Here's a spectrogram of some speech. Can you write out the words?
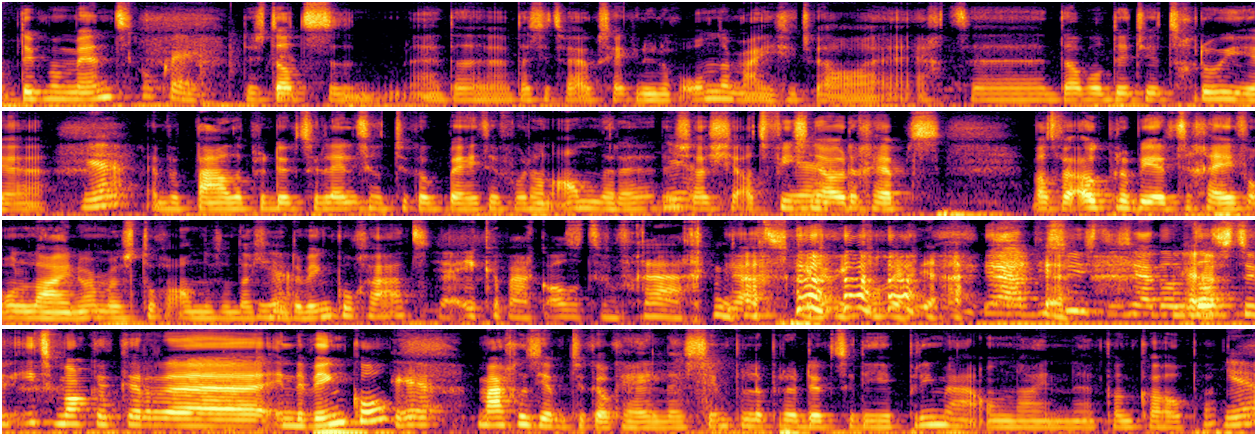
op dit moment. Oké. Dus dat, de- daar zitten wij ook zeker nu nog onder. Maar je ziet wel echt double-digit groeien. Ja. En bepaalde producten lenen zich natuurlijk ook beter voor dan andere. Dus Ja. als je advies nodig hebt, wat we ook proberen te geven online hoor, maar dat is toch anders dan dat je Ja. naar de winkel gaat. ja, ik heb eigenlijk altijd een vraag. Ja. Ja. Ja. Precies. Dus ja, dat, Ja. dat is natuurlijk iets makkelijker eh, in de winkel. Ja. Maar goed, je hebt natuurlijk ook hele simpele producten die je prima online eh, kan kopen. Ja.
